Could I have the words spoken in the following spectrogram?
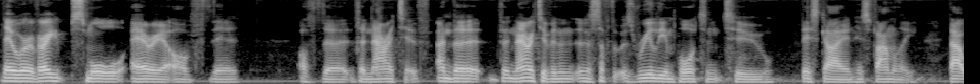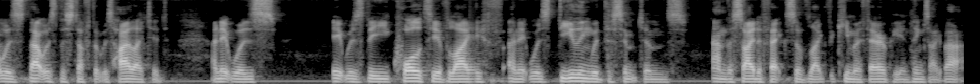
they were a very small area of the of the the narrative and the the narrative and, the stuff that was really important to this guy and his family. That was that was the stuff that was highlighted, and it was it was the quality of life and it was dealing with the symptoms and the side effects of like the chemotherapy and things like that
